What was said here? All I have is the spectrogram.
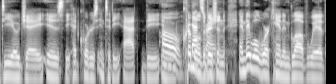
DOJ is the headquarters entity at the Oh, criminal division, and they will work hand in glove with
